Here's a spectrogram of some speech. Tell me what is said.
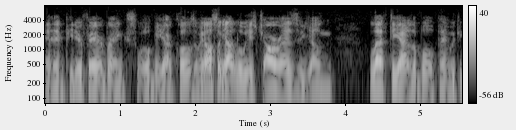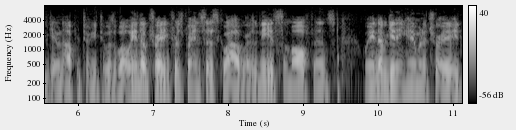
and then Peter Fairbanks will be our closer. And we also got Luis Jarez, a young lefty out of the bullpen we could give an opportunity to as well. We end up trading for Francisco Alvarez. We needed some offense. We end up getting him in a trade.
